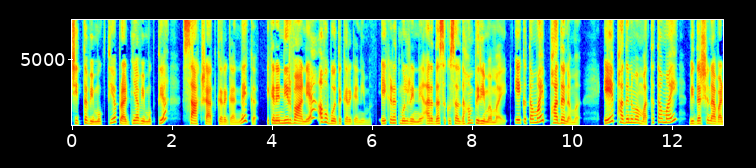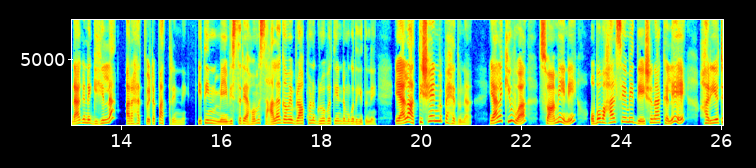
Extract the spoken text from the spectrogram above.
චිත්ත විමුක්තිය ප්‍රඥා විමුක්තිය සාක්ෂාත් කරගන්න එක. ඒ කියන්නේ නිර්වාණය අවබෝධ කර ගැනීම. ඒකටත් මුල් වෙන්නේ අර දස කුසල් දහම් පිරීමමයි. ඒක තමයි පදනම. ඒ පදනම මත තමයි විදර්ශනා වඩාගෙන ගිහිල්ලා අරහත්වයට පත්වෙන්නේ. ඉතින් මේ විස්තරය අහවම සාලාගමේ බ්‍රාහ්මණ ගෘහපතියන්ට මොකද හිතුනේ? එයාලා අතිශයින්ම පැහැදුනා. එයාලා කිව්වා ස්වාමීනි ඔබ වහන්සේ මේ දේශනා කළේ හරියට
